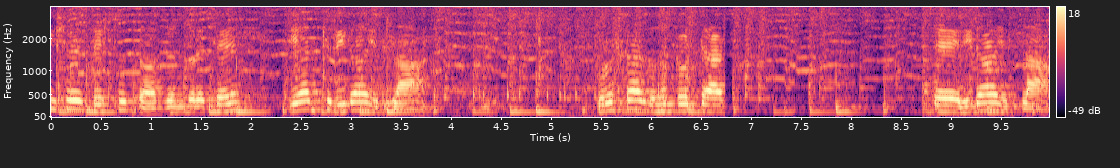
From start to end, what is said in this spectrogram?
বিষয়ে শ্রেষ্ঠত্ব অর্জন করেছে জিয়াজ হৃদয় ইসলাম। পুরস্কার গ্রহণ করতে আসছে হৃদয় ইসলাম।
